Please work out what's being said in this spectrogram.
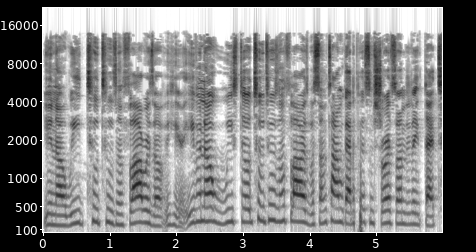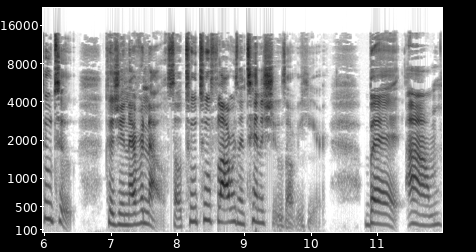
You know, we tutus and flowers over here. Even though we still tutus and flowers, but sometimes got to put some shorts underneath that tutu because you never know. So tutu flowers and tennis shoes over here. But um,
